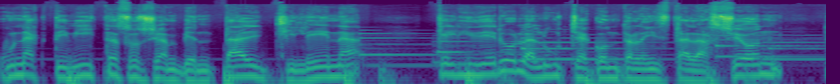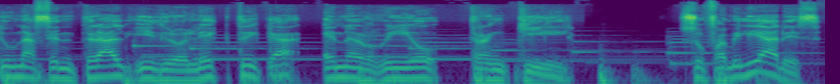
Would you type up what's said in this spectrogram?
una activista socioambiental chilena que lideró la lucha contra la instalación de una central hidroeléctrica en el río Tranquil. Sus familiares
